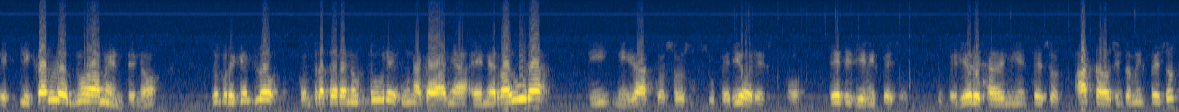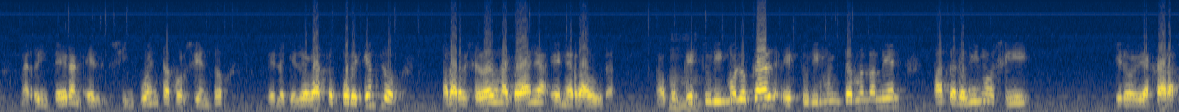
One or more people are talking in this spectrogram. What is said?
explicarlo nuevamente, ¿no? Yo, por ejemplo, contrato ahora en octubre una cabaña en herradura y mis gastos son superiores, o desde 10 mil pesos, superiores a 10 mil pesos hasta 200 mil pesos, me reintegran el 50% de lo que yo gasto, por ejemplo, para reservar una cabaña en herradura. ¿no? Porque Mm. es turismo local, es turismo interno también, pasa lo mismo si quiero viajar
